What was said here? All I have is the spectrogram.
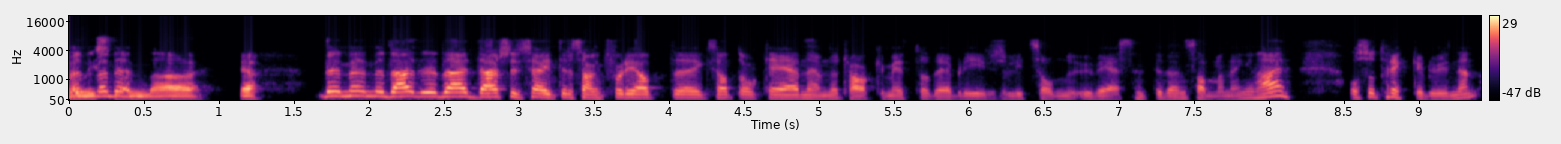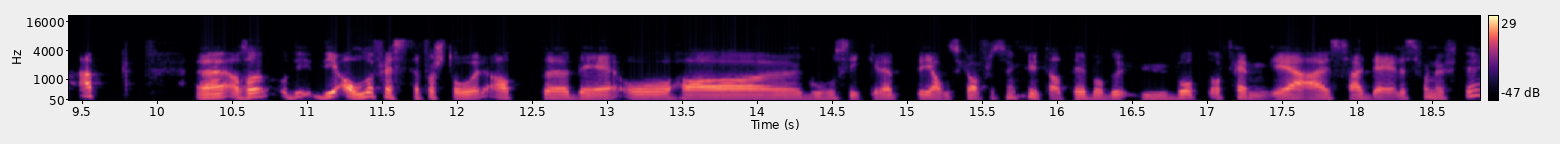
men, og hvis men man da ja. Men, men, men der, der, der syns jeg er interessant, fordi at sant, OK, jeg nevner taket mitt, og det blir litt sånn uvesentlig i den sammenhengen her. Og så trekker du inn en app. Eh, altså, de, de, aller fleste forstår at eh, det å ha god sikkerhet i anskaffelsen knytta til både ubåt og 5G er særdeles fornuftig.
